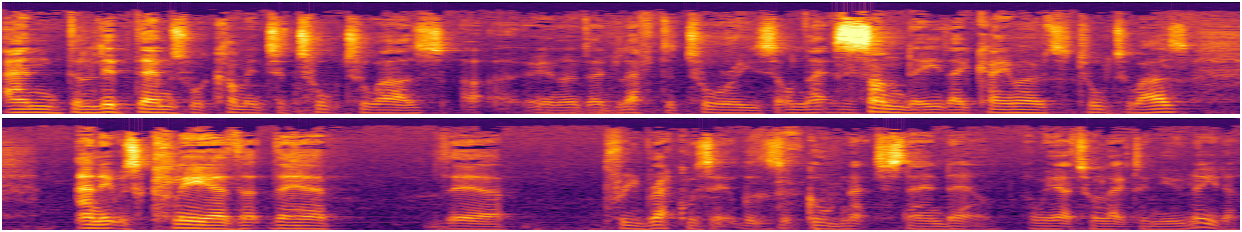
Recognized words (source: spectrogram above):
and the Lib Dems were coming to talk to us. Uh, you know, they'd left the Tories on that Sunday, they came over to talk to us, and it was clear that their, their prerequisite was that Gordon had to stand down, and we had to elect a new leader.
